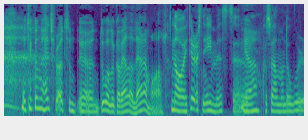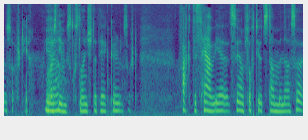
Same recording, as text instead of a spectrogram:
Men tycker ni helst för att du har lukar väl att lära mål? Nej, det är ju mest. Ja. Hur så man då och sånt, ja. Och snims, hvordan långt det tar og sånt. Ja faktiskt här vi så en flott ut stammen så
